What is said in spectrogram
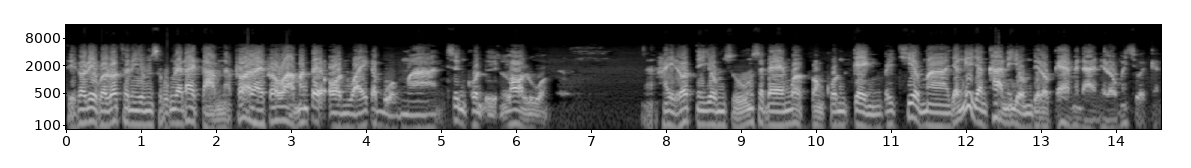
ที่เขาเรียกว่ารสนิยมสูงและได้ตามนะเพราะอะไรเพราะว่ามันไปอ่อนไหวกับบ่วงมารซึ่งคนอื่นล่อลวงให้รสนิยมสูงแสดงว่าของคนเก่งไปเที่ยวมา อย่างนี้อย่างค่านิยมที่เราแก้ไม่ได้เนี่ยเราไม่ช่วยกัน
